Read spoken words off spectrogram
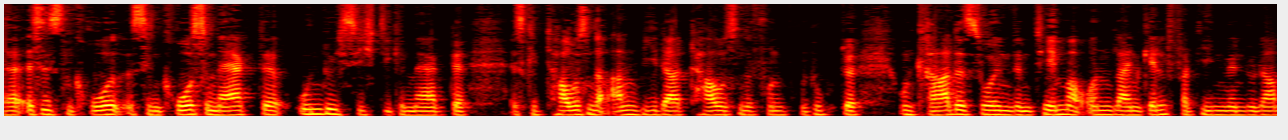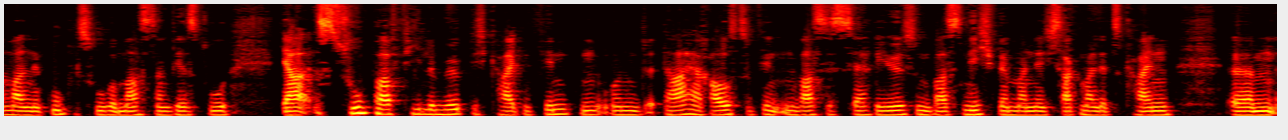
es, ist ein gro es sind große Märkte, undurchsichtige Märkte. Es gibt tausende Anbieter, tausende von Produkte. Und gerade so in dem Thema Online Geld verdienen, wenn du da mal eine Google-Suche machst, dann wirst du ja super viele Möglichkeiten finden und da herauszufinden, was ist seriös und was nicht, wenn man, ich sag mal, jetzt keinen ähm,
